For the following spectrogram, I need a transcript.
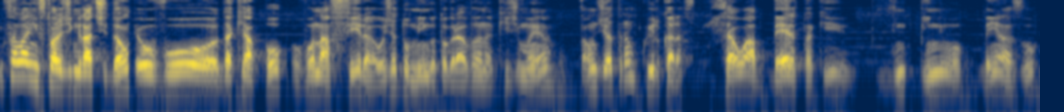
E falar em história de ingratidão, eu vou daqui a pouco, eu vou na feira. Hoje é domingo, eu tô gravando aqui de manhã. Tá um dia tranquilo, cara. Céu aberto aqui, limpinho, bem azul.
